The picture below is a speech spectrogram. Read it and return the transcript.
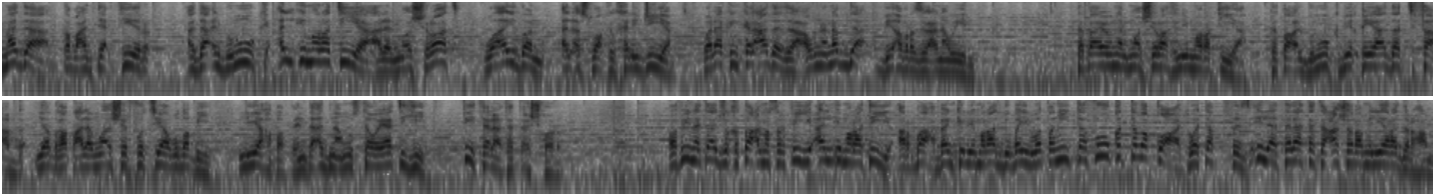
مدى طبعا تأثير أداء البنوك الإماراتية على المؤشرات وأيضا الأسواق الخليجية. ولكن كالعادة دعونا نبدأ بأبرز العناوين. تباين المؤشرات الإماراتية. قطاع البنوك بقيادة فاب يضغط على مؤشر فوتسي أبو ظبي ليهبط عند أدنى مستوياته في ثلاثة أشهر. وفي نتائج القطاع المصرفي الإماراتي أرباح بنك الإمارات دبي الوطني تفوق التوقعات وتقفز إلى 13 مليار درهم.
